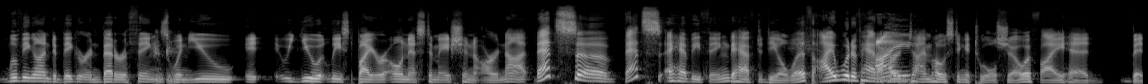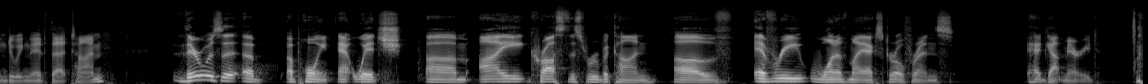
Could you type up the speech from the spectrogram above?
moving on to bigger and better things when you it you at least by your own estimation are not that's uh that's a heavy thing to have to deal with i would have had a hard I- time hosting a tool show if i had been doing it at that time there was a, a, a point at which um, I crossed this Rubicon of every one of my ex girlfriends had got married.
